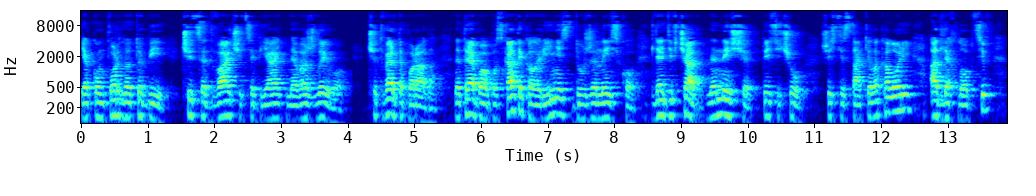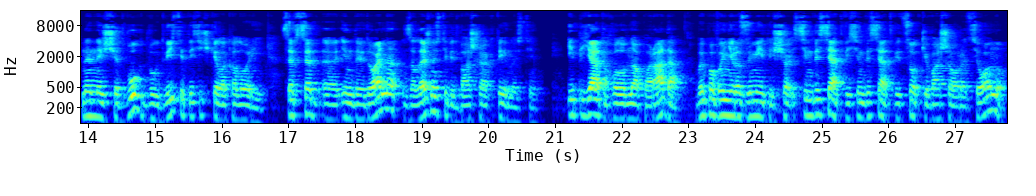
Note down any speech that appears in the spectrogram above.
як комфортно тобі, чи це 2, чи це 5, неважливо. Четверта порада. Не треба опускати калорійність дуже низько. Для дівчат не нижче 1600 кілокалорій, а для хлопців не нижче 2-200 тисяч кілокалорій. Це все е, індивідуально в залежності від вашої активності. І п'ята головна порада. Ви повинні розуміти, що 70-80% вашого раціону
